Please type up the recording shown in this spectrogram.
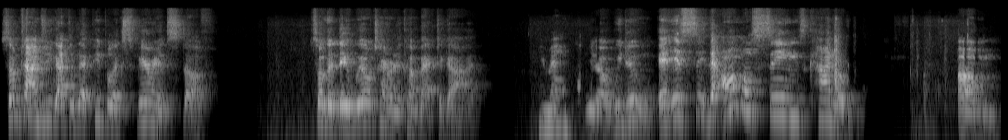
Sometimes you got to let people experience stuff so that they will turn and come back to God. Amen. You know, we do. And it's that almost seems kind of um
